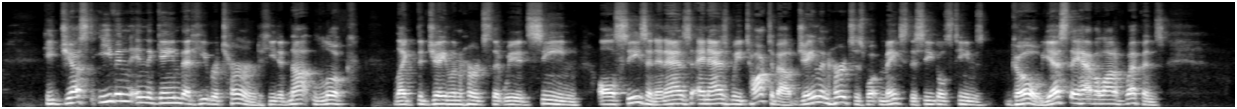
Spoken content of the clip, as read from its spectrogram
he just, even in the game that he returned, he did not look like the Jalen Hurts that we had seen all season. And as and as we talked about, Jalen Hurts is what makes this Eagles teams go. Yes, they have a lot of weapons.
